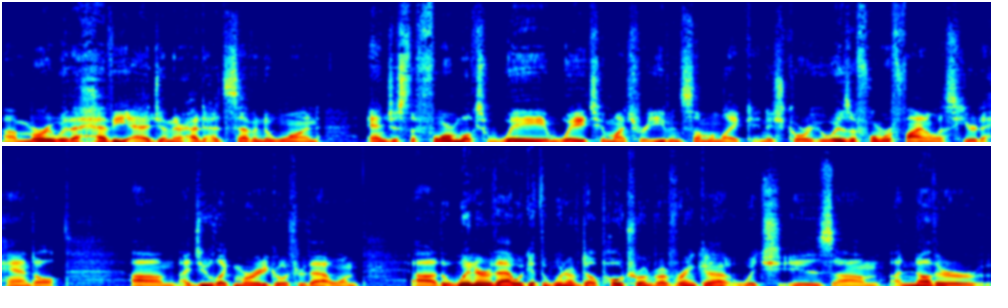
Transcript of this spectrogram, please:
uh, Murray with a heavy edge in their head-to-head seven to one and just the form looks way, way too much for even someone like Nishikori, who is a former finalist here to handle. Um, I do like Murray to go through that one. Uh, the winner of that would get the winner of Del Potro and Wawrinka, which is um, another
